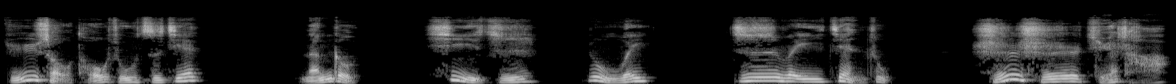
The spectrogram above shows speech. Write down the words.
举手投足之间。能够细致入微、知微见著、时时觉察，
